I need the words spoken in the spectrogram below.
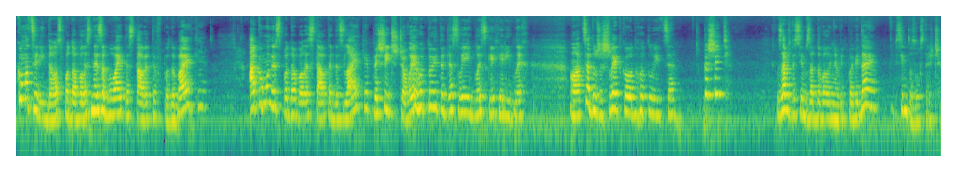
Кому це відео сподобалось, не забувайте ставити вподобайки. А кому не сподобалось, ставте дизлайки, пишіть, що ви готуєте для своїх близьких і рідних. О, це дуже швидко от готується. Пишіть. Завжди всім задоволенням відповідаю. Всім до зустрічі!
